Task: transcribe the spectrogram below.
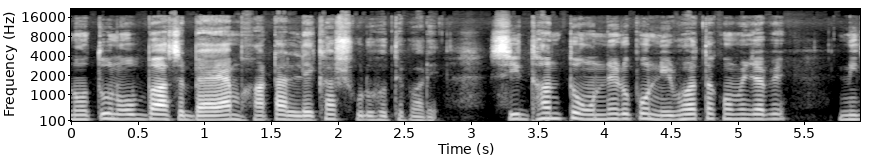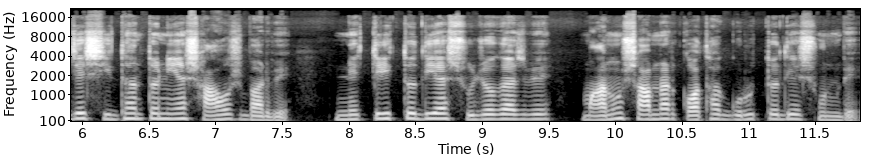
নতুন অভ্যাস, ব্যায়াম হাঁটা লেখা শুরু হতে পারে। সিদ্ধান্ত অন্যের উপর নির্ভরতা কমে যাবে। নিজের সিদ্ধান্ত নেওয়ার সাহস বাড়বে। নেতৃত্ব দেওয়ার সুযোগ আসবে। মানুষ আপনার কথা গুরুত্ব দিয়ে শুনবে।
